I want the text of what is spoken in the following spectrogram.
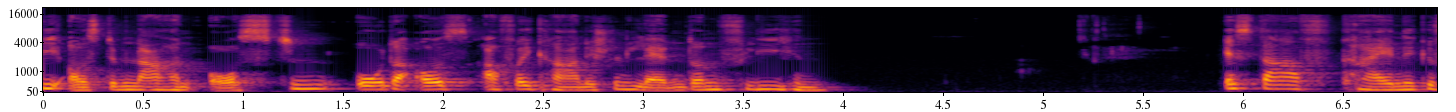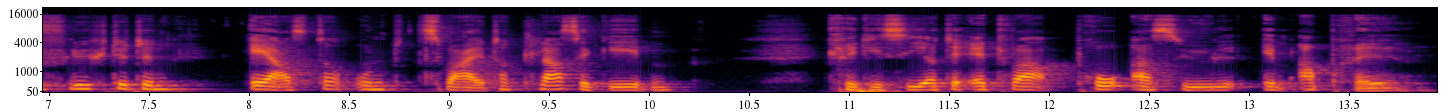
die aus dem Nahen Osten oder aus afrikanischen Ländern fliehen. Es darf keine Geflüchteten erster und zweiter Klasse geben, kritisierte etwa Pro Asyl im April.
